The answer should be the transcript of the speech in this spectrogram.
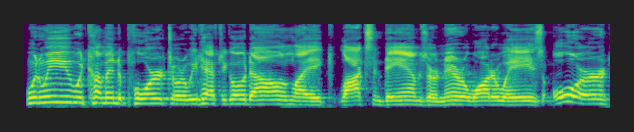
when we would come into port or we'd have to go down like locks and dams or narrow waterways or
